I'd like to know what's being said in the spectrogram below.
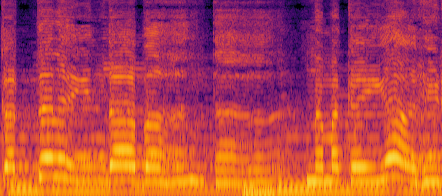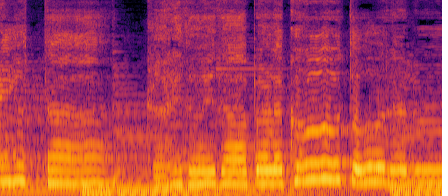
ಕತ್ತಲೆಯಿಂದ ಬಹಂತ ನಮ್ಮ ಕೈಯ ಹಿಡಿಯುತ್ತ ಕರೆದೊಯ್ದ ಬೆಳಕು ತೋರಲು.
